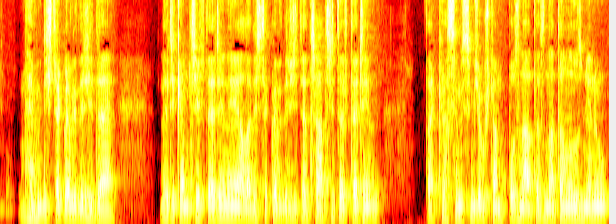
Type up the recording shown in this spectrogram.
nevím, když takhle vydržíte, neříkám tři vteřiny, ale když takhle vydržíte třeba 30 vteřin, tak si myslím, že už tam poznáte znatelnou změnu.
